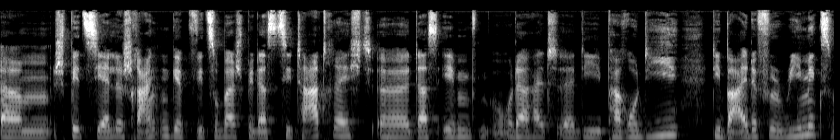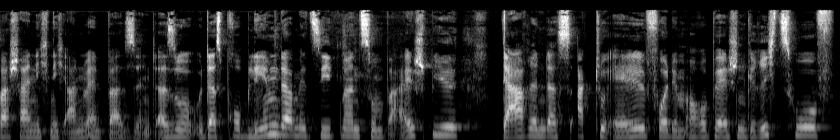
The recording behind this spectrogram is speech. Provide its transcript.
ähm, spezielle Schranken gibt, wie zum Beispiel das Zitatrecht, äh, das eben oder halt äh, die Parodie, die beide für Remix wahrscheinlich nicht anwendbar sind. Also das Problem damit sieht man zum Beispiel darin, dass aktuell vor dem Europäischen Gerichtshof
